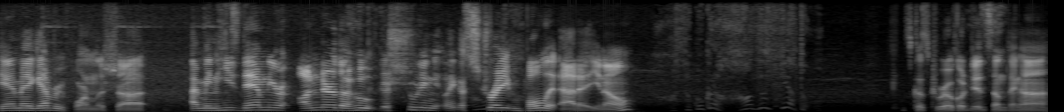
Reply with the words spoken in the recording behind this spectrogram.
Can't make every formless shot. I mean, he's damn near under the hoop, just shooting like a straight bullet at it, you know? It's because Kuroko did something, huh?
